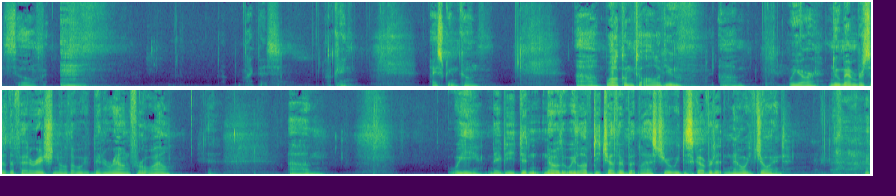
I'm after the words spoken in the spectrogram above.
So, like this. Okay. Ice cream cone. Uh, welcome to all of you. Um, we are new members of the Federation, although we've been around for a while. Um, we maybe didn't know that we loved each other, but last year we discovered it and now we've joined.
